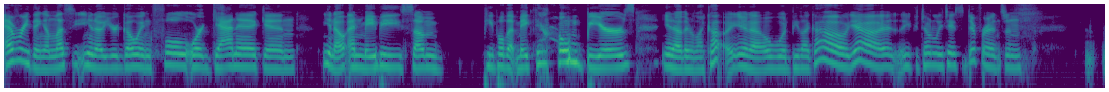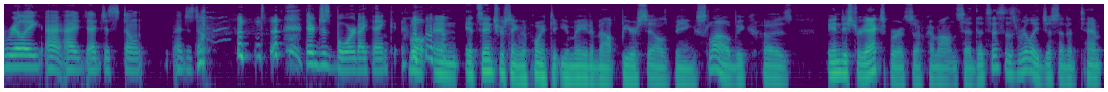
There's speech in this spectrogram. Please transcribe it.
everything unless you know you're going full organic and you know and maybe some people that make their own beers you know they're like oh you know would be like oh yeah you could totally taste the difference. And really i i, I just don't i just don't They're just bored, I think. well, and it's interesting the point that you made about beer sales being slow because industry experts have come out and said that this is really just an attempt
